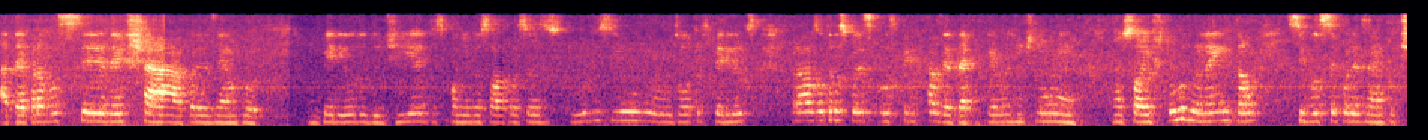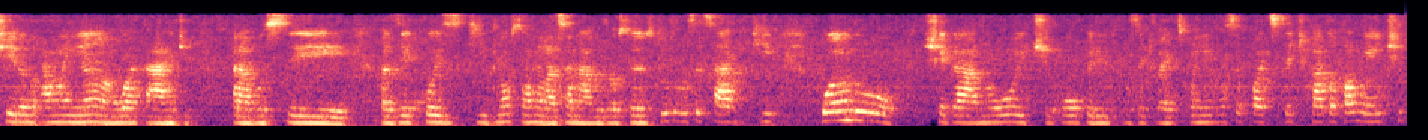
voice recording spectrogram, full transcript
até para você deixar, por exemplo, um período do dia disponível só para os seus estudos e os outros períodos para as outras coisas que você tem que fazer, até porque a gente não, não só estuda, né? Então, se você, por exemplo, tira amanhã ou à tarde para você fazer coisas que não são relacionadas ao seu estudo, você sabe que quando chegar à noite ou o período que você tiver disponível, você pode se dedicar totalmente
